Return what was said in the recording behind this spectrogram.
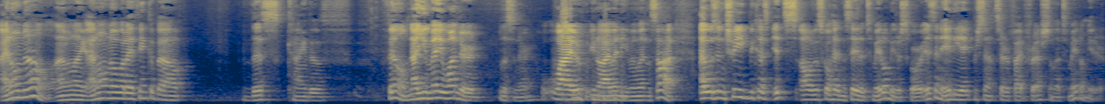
i don't know i'm like i don't know what i think about this kind of film. Now you may wonder, listener, why you know I went even went and saw it. I was intrigued because it's. I'll just go ahead and say the tomato meter score is an 88% certified fresh on the tomato meter,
